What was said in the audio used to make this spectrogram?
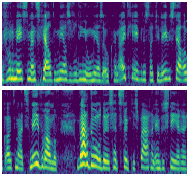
voor de meeste mensen geld, hoe meer ze verdienen, hoe meer ze ook gaan uitgeven. Dus dat je levensstijl ook automatisch mee verandert. Waardoor dus het stukje sparen en investeren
